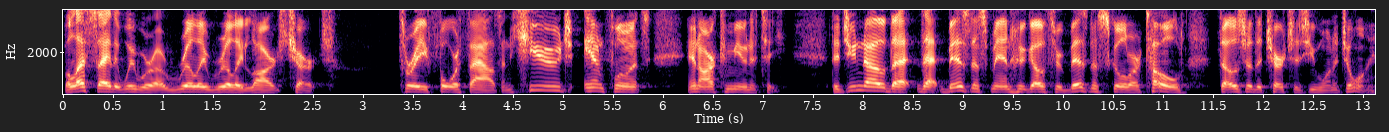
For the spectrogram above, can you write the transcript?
But let's say that we were a really, really large church three, 4,000, huge influence in our community. Did you know that, that businessmen who go through business school are told those are the churches you want to join?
